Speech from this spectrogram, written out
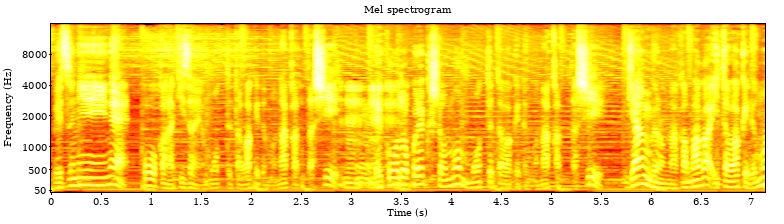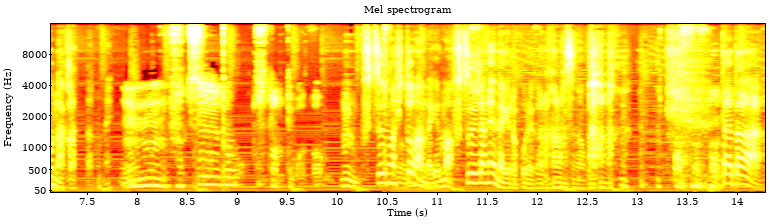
別にね、高価な機材を持ってたわけでもなかったし、うんレコードコレクションも持ってたわけでもなかったし、ギャングの仲間がいたわけでもなかったのね。うん、普通の人ってこと？うん、普通の人なんだけど、まあ普通じゃねえんだけど、これから話すのが。ただ、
